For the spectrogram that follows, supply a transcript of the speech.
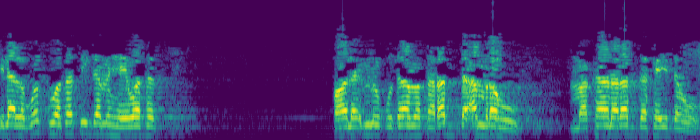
إلى الوسوسة كما هي وسط قال ابن قدامة رد أمره. مكان رد كيده.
